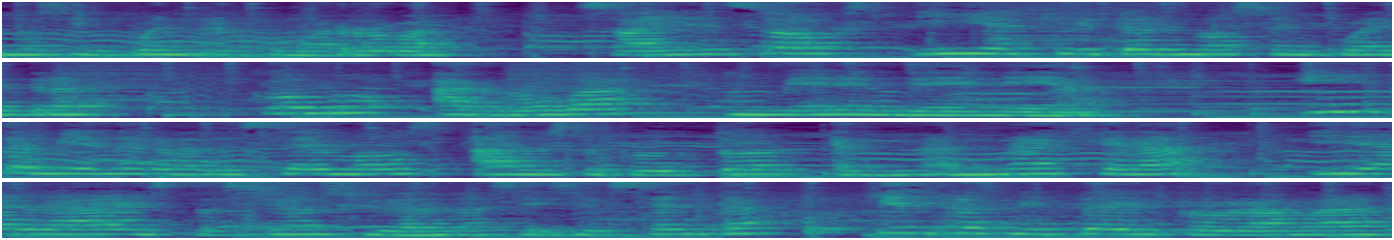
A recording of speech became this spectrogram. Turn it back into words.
nos encuentran como arroba ScienceOx y en Twitter nos encuentran como arroba DNA. Y también agradecemos a nuestro productor Hernán Nájera y a la estación Ciudadana 660, quien transmite el programa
